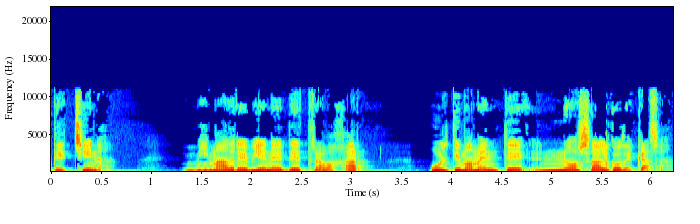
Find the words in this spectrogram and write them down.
de China. Mi madre viene de trabajar. Últimamente no salgo de casa.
